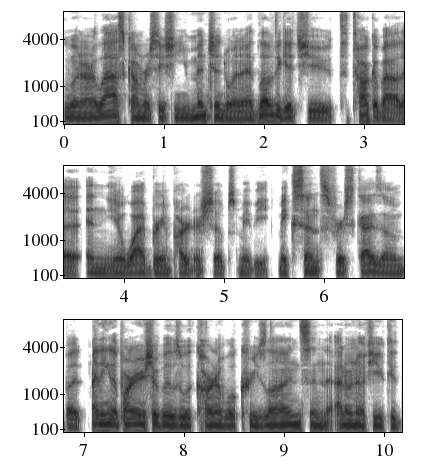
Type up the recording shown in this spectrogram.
when our last conversation you mentioned one. I'd love to get you to talk about it and you know why brand partnerships maybe make sense for Sky Zone. But I think the partnership was with Carnival Cruise Lines, and I don't know if you could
